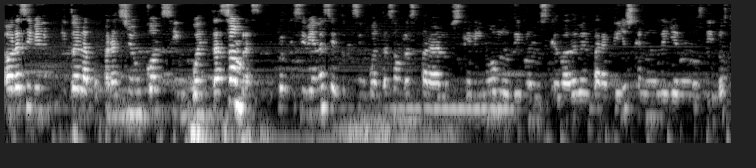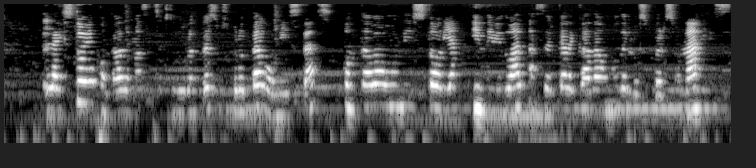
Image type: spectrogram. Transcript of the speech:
ahora sí viene un poquito de la comparación con 50 sombras. Porque si bien es cierto que 50 sombras para los que leímos los libros nos quedó a deber, para aquellos que no leyeron los libros, la historia contaba además del sexo durante sus protagonistas, contaba una historia individual acerca de cada uno de los personajes.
